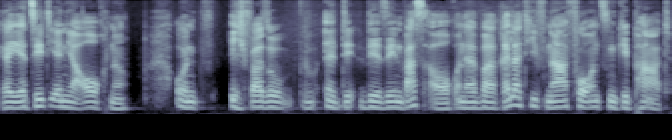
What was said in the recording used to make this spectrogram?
ja, jetzt seht ihr ihn ja auch, ne? Und ich war so, äh, wir sehen was auch. Und er war relativ nah vor uns ein Gepard.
